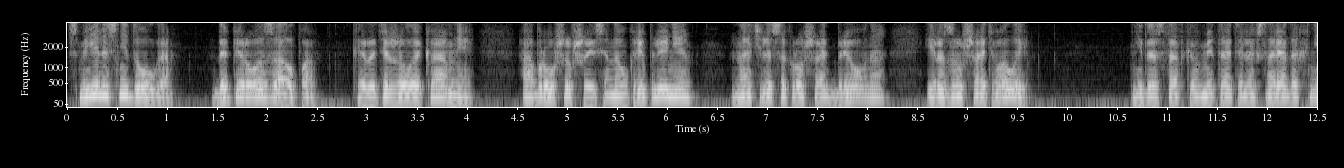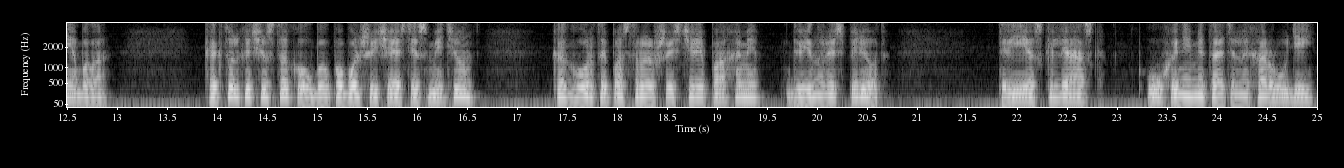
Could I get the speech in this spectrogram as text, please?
Смеялись недолго, до первого залпа, когда тяжелые камни, обрушившиеся на укрепление, начали сокрушать бревна и разрушать валы. Недостатка в метательных снарядах не было. Как только частокол был по большей части сметен, когорты, построившись черепахами, двинулись вперед. Треск, ляск, уханье метательных орудий,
